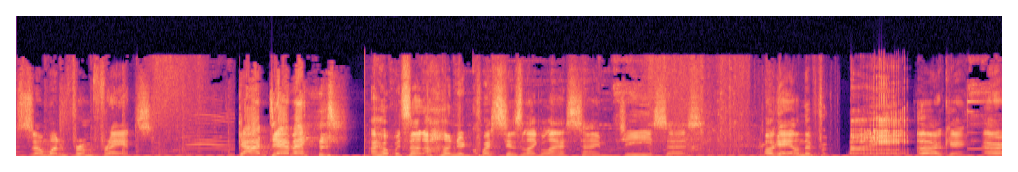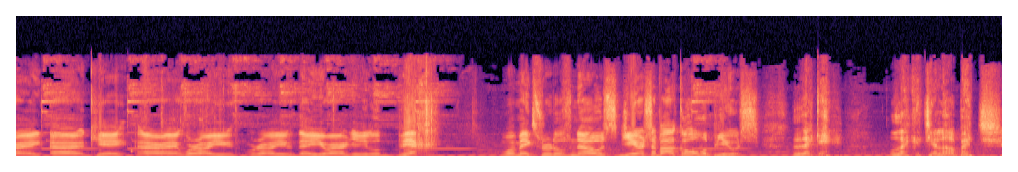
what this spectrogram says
someone from France. God damn it! I hope it's not 100 questions like last time. Jesus. Okay, on the... okay, alright, uh, okay, alright, where are you? Where are you? There you are, you little bitch. What makes Rudolph's nose? Years of alcohol abuse. Lick it. Lick it, you little bitch.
